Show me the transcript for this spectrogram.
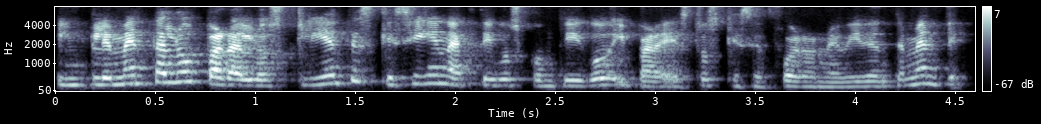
implementalo para los clientes que siguen activos contigo y para estos que se fueron, evidentemente.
